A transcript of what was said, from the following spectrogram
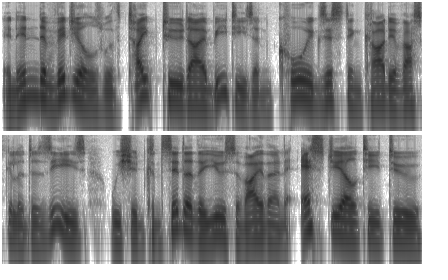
in individuals with type 2 diabetes and coexisting cardiovascular disease, we should consider the use of either an SGLT2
